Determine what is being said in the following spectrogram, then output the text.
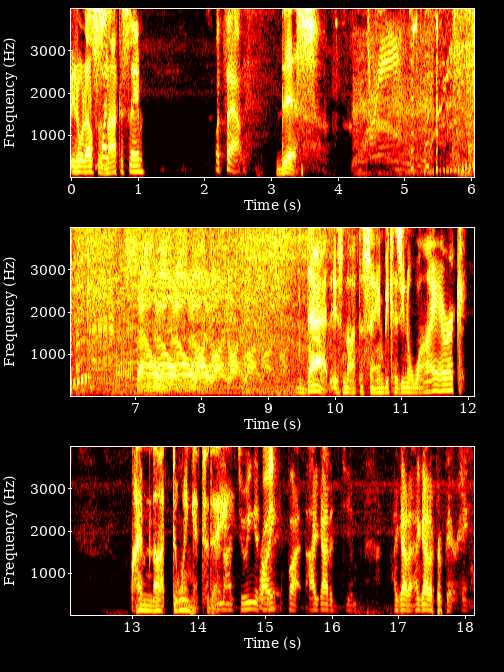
you know what else is like- not the same? what's that This. sound That is not the same because you know why, Eric? I'm not doing it today. I'm not doing it Right. today, but I gotta do- I gotta I gotta prepare. Hang on.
